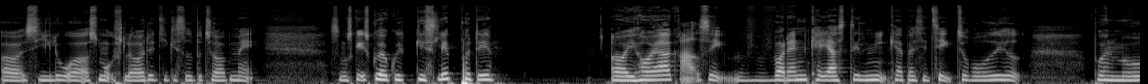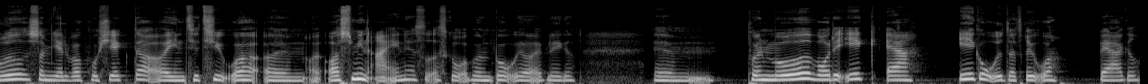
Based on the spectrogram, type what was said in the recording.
og siloer og små slotte, de kan sidde på toppen af. Så måske skulle jeg give slip på det, og i højere grad se, hvordan kan jeg stille min kapacitet til rådighed på en måde, som hjælper projekter og initiativer, øhm, og også min egne, jeg sidder og skriver på en bog i øjeblikket, øhm, på en måde, hvor det ikke er egoet, der driver værket,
